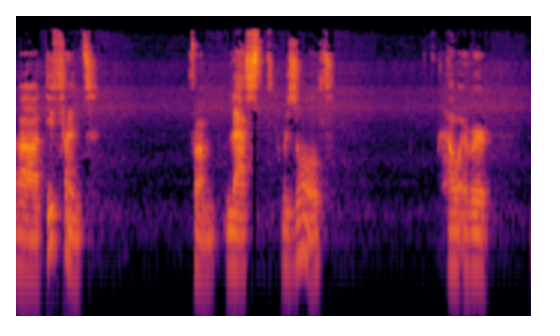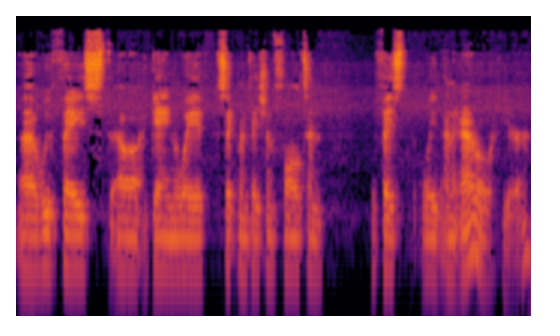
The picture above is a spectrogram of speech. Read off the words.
uh, different from last result. However uh, we faced uh, again with segmentation fault and we faced with an error here.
